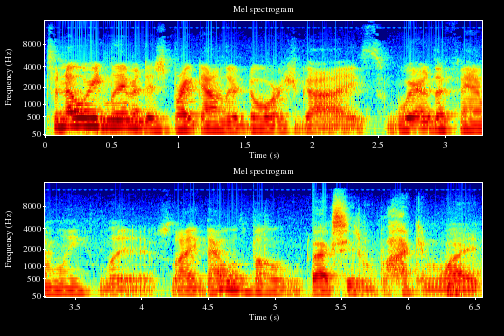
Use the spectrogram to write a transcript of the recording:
To know where he lived and just break down their doors, you guys, where the family lives. Like, that was bold. Backseat of black and white.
